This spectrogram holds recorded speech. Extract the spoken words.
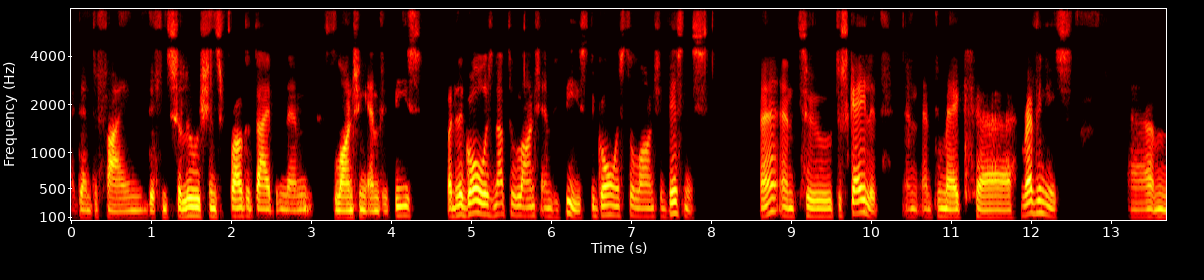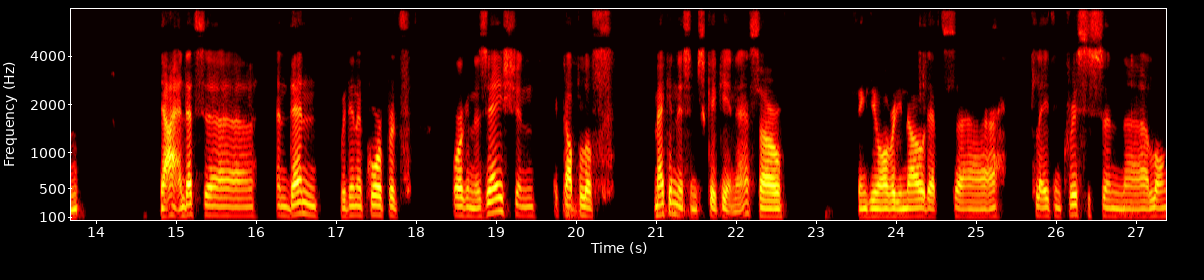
identifying different solutions, prototyping them, launching MVPs. But the goal is not to launch MVPs. The goal is to launch a business eh? and to, to scale it and, and to make uh, revenues. Um, yeah, and that's, uh, and then within a corporate organization, a couple of mechanisms kick in. Eh? So I think you already know that uh, Clayton Christensen uh, a long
